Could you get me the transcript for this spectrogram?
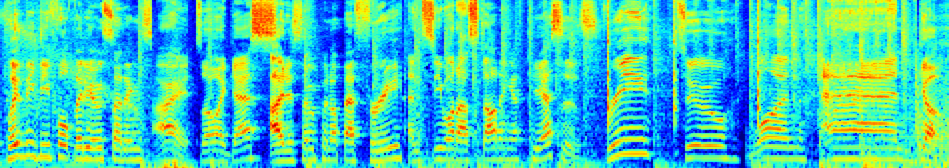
Completely default video settings. Alright, so I guess I just open up F3 and see what our starting FPS is. Three, two, one, and go.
